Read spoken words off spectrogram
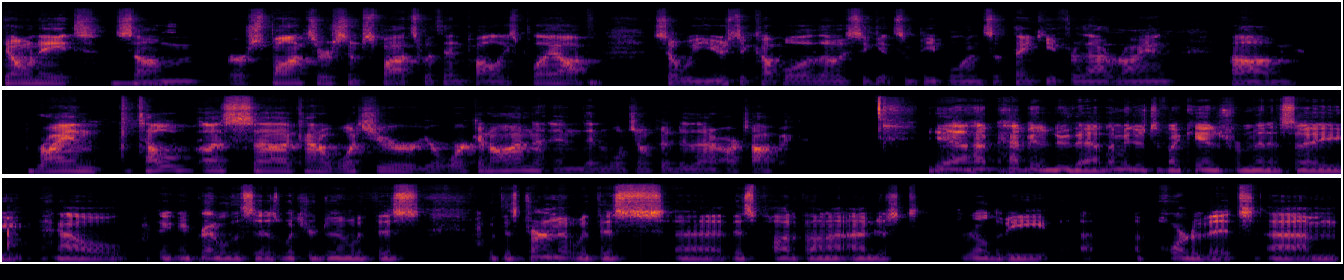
donate some or sponsor some spots within Polly's playoff. So we used a couple of those to get some people in. So thank you for that, Ryan. Um, Ryan, tell us uh, kind of what you're you're working on, and then we'll jump into that, our topic. Yeah, ha- happy to do that. Let me just, if I can, just for a minute, say how incredible this is. What you're doing with this, with this tournament, with this uh, this podathon. I, am just thrilled to be a, a part of it. Um,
